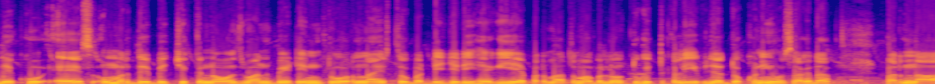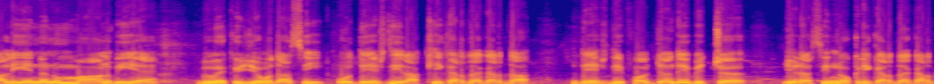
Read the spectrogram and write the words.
ਦੇਖੋ, ਇਸ ਉਮਰ ਦੇ ਵਿੱਚ ਇੱਕ ਨੌਜਵਾਨ ਬੇਟੇ ਨੂੰ ਤੋਰਨਾ, ਇਸ ਤੋਂ ਵੱਡੀ ਜਿਹੜੀ ਹੈਗੀ ਹੈ ਪਰਮਾਤਮਾ ਵੱਲੋਂ ਕੋਈ ਤਕਲੀਫ ਜਾਂ ਦੁੱਖ ਨਹੀਂ ਹੋ ਸਕਦਾ, ਪਰ ਨਾਲ ਹੀ ਇਹਨਾਂ ਨੂੰ ਮਾਣ ਵੀ ਹੈ ਵੀ ਉਹ ਇੱਕ ਯੋਧਾ ਸੀ, ਉਹ ਦੇਸ਼ ਦੀ ਰਾਖੀ ਕਰਦਾ ਕਰਦਾ ਦੇਸ਼ ਦੀ ਫੌਜਾਂ ਦੇ ਵਿੱਚ ਜਿਹੜਾ ਸੀ ਨੌਕਰੀ ਕਰਦਾ ਕਰਦਾ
